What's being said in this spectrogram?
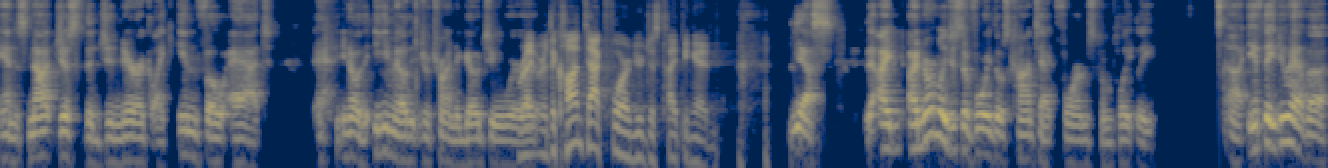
And it's not just the generic like info at you know the email that you're trying to go to where right or the contact form you're just typing in. Yes I, I normally just avoid those contact forms completely. Uh, if they do have a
